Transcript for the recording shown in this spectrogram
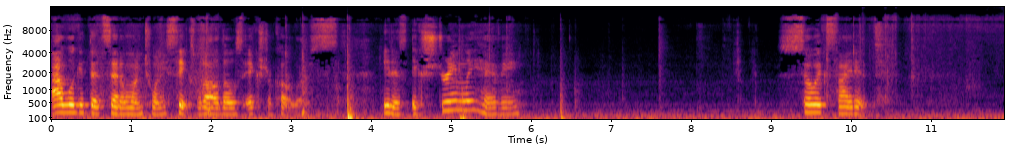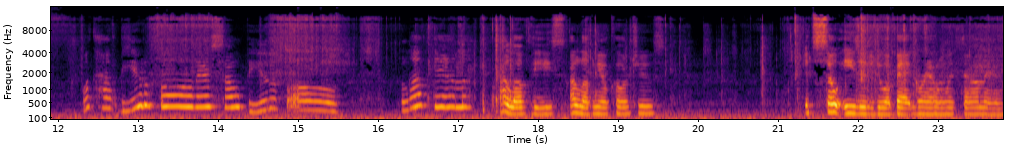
I will get that set of 126 with all those extra colors. It is extremely heavy. So excited. Look how beautiful. They're so beautiful. Love them. I love these. I love Neocolor 2s. It's so easy to do a background with them and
